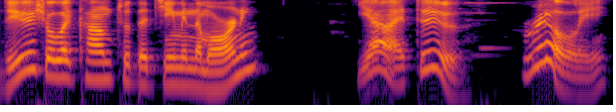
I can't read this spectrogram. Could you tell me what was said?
Do you usually come to the gym in the morning? Yeah, I do. Really?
